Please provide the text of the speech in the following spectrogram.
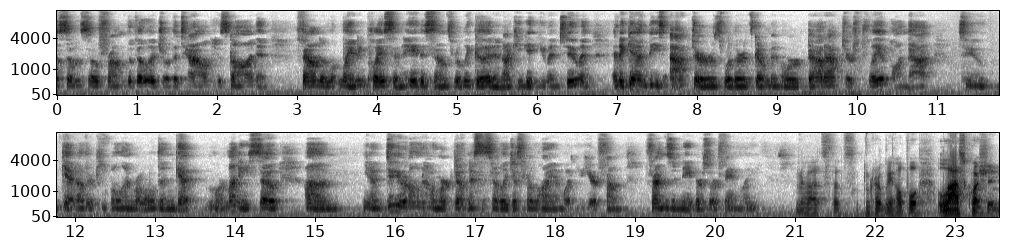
So and so from the village or the town has gone and found a landing place and hey this sounds really good and i can get you in too. And and again these actors whether it's government or bad actors play upon that to get other people enrolled and get more money. So um, you know do your own homework. Don't necessarily just rely on what you hear from friends and neighbors or family. No that's that's incredibly helpful. Last question.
